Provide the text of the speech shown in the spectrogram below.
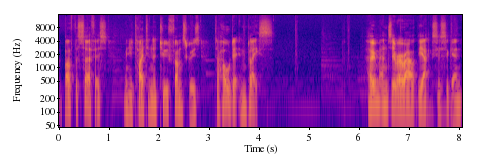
above the surface when you tighten the two thumb screws to hold it in place. Home and zero out the axis again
